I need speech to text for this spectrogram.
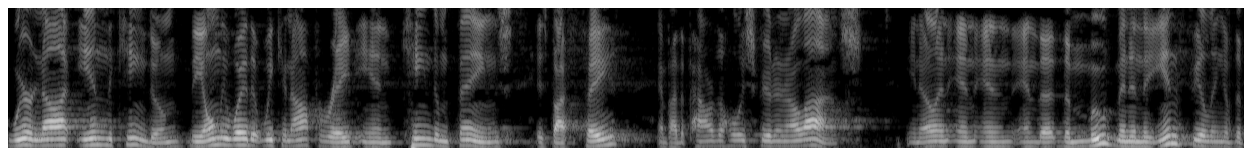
we're not in the kingdom, the only way that we can operate in kingdom things is by faith and by the power of the Holy Spirit in our lives. You know, and, and, and, and the, the movement and the infilling of the,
